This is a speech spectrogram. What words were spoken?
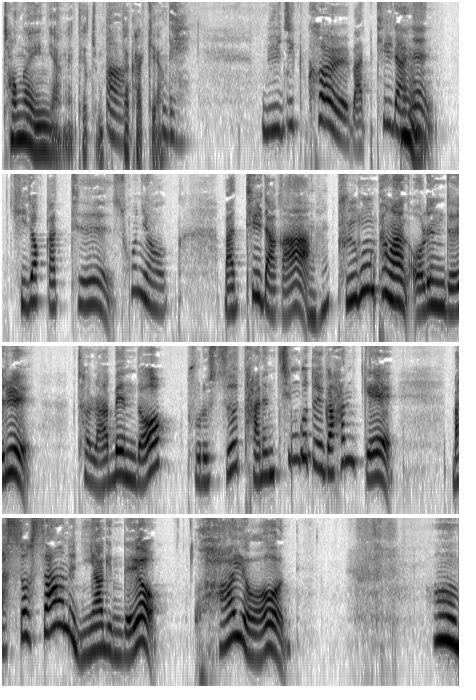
정아인 양한테 좀 아, 부탁할게요. 네. 뮤지컬 마틸다는 기적 같은 소녀 마틸다가 불공평한 어른들을 저 라벤더, 브루스, 다른 친구들과 함께 맞서 싸우는 이야기인데요. 과연 어, 뭐,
